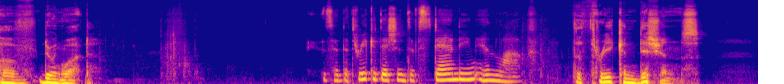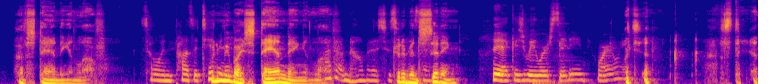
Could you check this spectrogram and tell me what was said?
of doing what? It said the three conditions of standing in love. The three conditions of standing in love. So in positivity. What do you mean by standing in love? I don't know, but that's just Could have been sitting. Yeah, because we were sitting, weren't we? standing.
